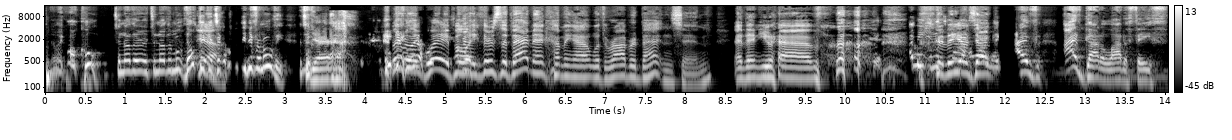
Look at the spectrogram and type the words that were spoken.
they're like, "Oh, cool! It's another, it's another movie." They'll think it's Yeah. like a completely different movie. It's a, Yeah. They were like, wait, but like there's the Batman coming out with Robert Pattinson, and then you have I mean, and then you have. Zack Like, I've I've got a lot of faith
